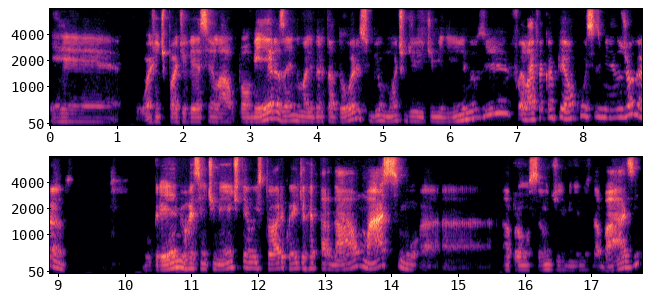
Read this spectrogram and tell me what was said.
É, a gente pode ver, sei lá, o Palmeiras aí numa Libertadores, subiu um monte de, de meninos e foi lá e foi campeão com esses meninos jogando. O Grêmio, recentemente, tem um histórico aí de retardar ao máximo a, a, a promoção de meninos da base,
